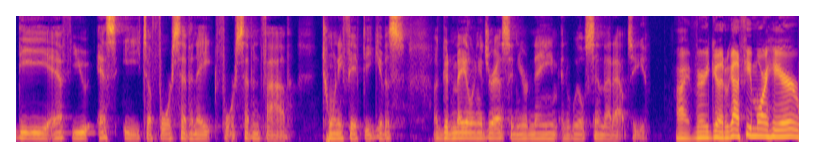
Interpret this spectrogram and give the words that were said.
D E F U S E, to 478 475 2050. Give us a good mailing address and your name, and we'll send that out to you. All right, very good. We got a few more here.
